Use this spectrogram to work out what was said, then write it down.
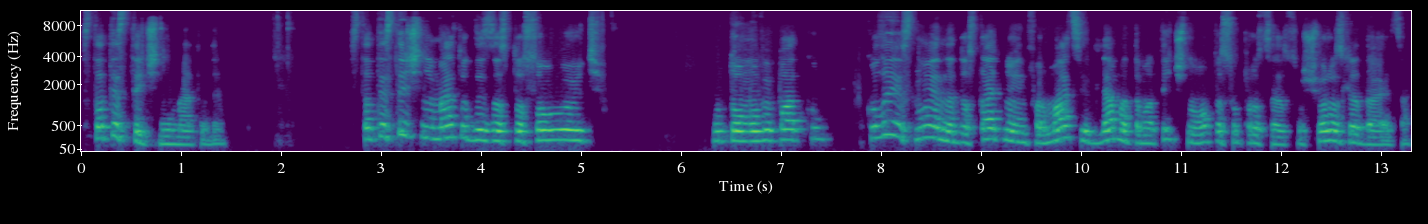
Статистичні методи. Статистичні методи застосовують у тому випадку, коли існує недостатньо інформації для математичного опису процесу, що розглядається,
